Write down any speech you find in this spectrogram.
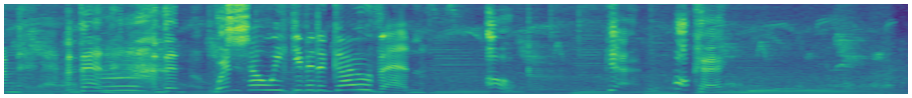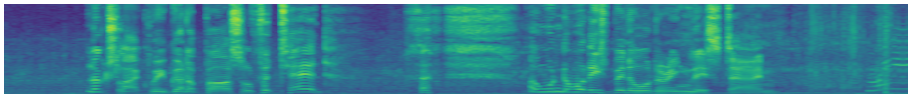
Um, and then, and then when... Shall we give it a go then? Oh, yeah, OK. Looks like we've got a parcel for Ted. I wonder what he's been ordering this time. Watch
